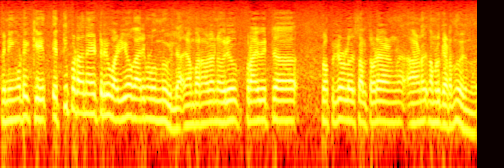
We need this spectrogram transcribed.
പിന്നെ ഇങ്ങോട്ടേക്ക് എത്തിപ്പെടാനായിട്ടൊരു വഴിയോ കാര്യങ്ങളോ ഒന്നുമില്ല ഞാൻ പറഞ്ഞ പോലെ തന്നെ ഒരു പ്രൈവറ്റ് പ്രോപ്പർട്ടി ഉള്ള ഒരു സ്ഥലത്തോടെയാണ് ആണ് നമ്മൾ കിടന്നു വരുന്നത്.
